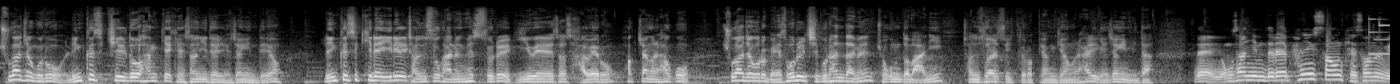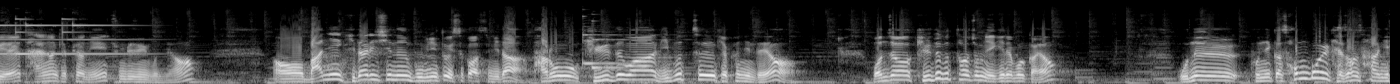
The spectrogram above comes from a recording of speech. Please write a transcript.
추가적으로 링크 스킬도 함께 개선이 될 예정인데요. 링크 스킬의 1일 전수 가능 횟수를 2회에서 4회로 확장을 하고 추가적으로 매소를 지불한다면 조금 더 많이 전수할 수 있도록 변경을 할 예정입니다. 네, 용사님들의 편익성 개선을 위해 다양한 개편이 준비 중이군요. 어, 많이 기다리시는 부분이 또 있을 것 같습니다. 바로 길드와 리부트 개편인데요. 먼저 길드부터 좀 얘기를 해볼까요? 오늘 보니까 선보일 개선 사항이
